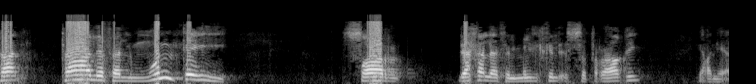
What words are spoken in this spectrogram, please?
التالف المنتهي صار دخل في الملك الاستطراقي يعني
